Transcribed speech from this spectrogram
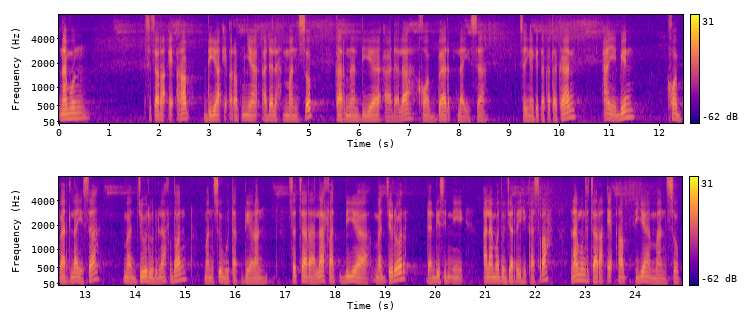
Namun secara i'rab dia i'rabnya adalah mansub karena dia adalah khabar laisa. Sehingga kita katakan aibin khabar laisa majrur lafdhan mansubu takdiran. Secara lafat dia majrur dan di sini alamatul jarrihi kasrah namun secara i'rab dia mansub.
